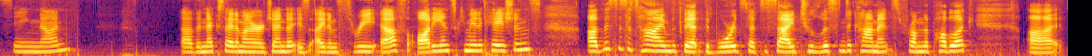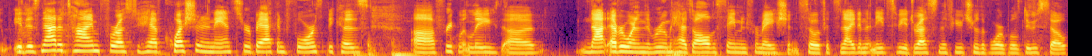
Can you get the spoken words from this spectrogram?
Seeing none. Uh, The next item on our agenda is item 3F, audience communications. Uh, This is a time that the board sets aside to listen to comments from the public. Uh, It is not a time for us to have question and answer back and forth because uh, frequently, uh, not everyone in the room has all the same information. So if it's an item that needs to be addressed in the future, the board will do so.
